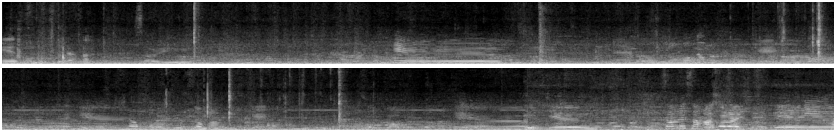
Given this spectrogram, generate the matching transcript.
yes sorry. Here. No more? No. Okay. Here. No more. No more. Okay. Here. 3名様ご来店です。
